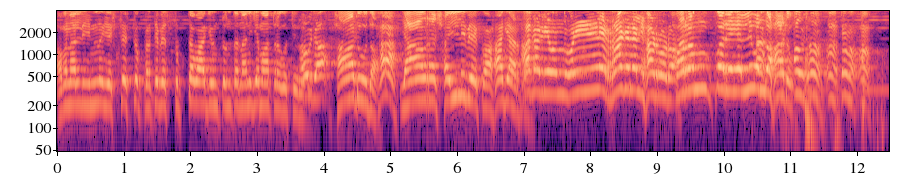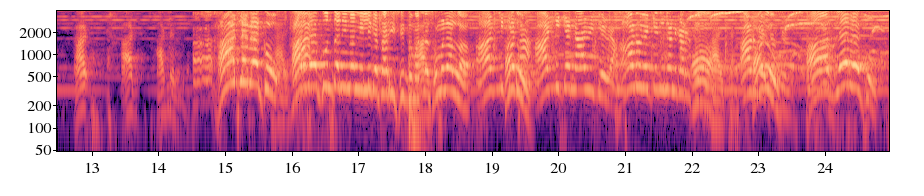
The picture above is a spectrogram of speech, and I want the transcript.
ಅವನಲ್ಲಿ ಇನ್ನು ಎಷ್ಟೆಷ್ಟು ಪ್ರತಿಭೆ ಸ್ತುಪ್ತವಾಗಿ ಉಂಟು ಅಂತ ನನಗೆ ಮಾತ್ರ ಗೊತ್ತಿರು ಹೌದಾ? ಹಾಡುವುದ? ಹಾ. ಯಾವ ಶೈಲಿ ಬೇಕೋ ಹಾಗೆ ಹಾಡ ಹಾಗಾದ್ರೆ ಒಂದು ಒಳ್ಳೆ ರಾಗದಲ್ಲಿ ಹಾಡು ನೋಡುವ. ಪರಂಪರೆಯಲ್ಲಿ ಒಂದು ಹಾಡು. ಹೌದು ಹ, ಹ, ತಗೋ ಹ. ಹಾಡ್- ಹಾಡ್- ಹಾಡ್ಲೇಬೇಕು. ಹಾಡ್ಲೇಬೇಕು. ಹಾಡ್ಬೇಕು ಅಂತ ನಿನ್ನನ್ನು ಇಲ್ಲಿಗೆ ತರಿಸಿದ್ದು. ಮತ್ತೆ ಸುಮ್ಮನೆ ಅಲ್ಲ. ಆಡ್ಲಿಕ್ಕೆ ಹಾಡು. ನಾ- ಆಡ್ಲಿಕ್ಕೆ ನಾವಿದ್ದೇವೆ. ಹಾಡೋದಕ್ಕೆ ನೀನನ್ನು ಕರೆಸು ಹಾ. ಆಯ್ತು ಹಾಡು. ಹಾಡು ಹಾಡ್ಲೇಬೇಕು.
